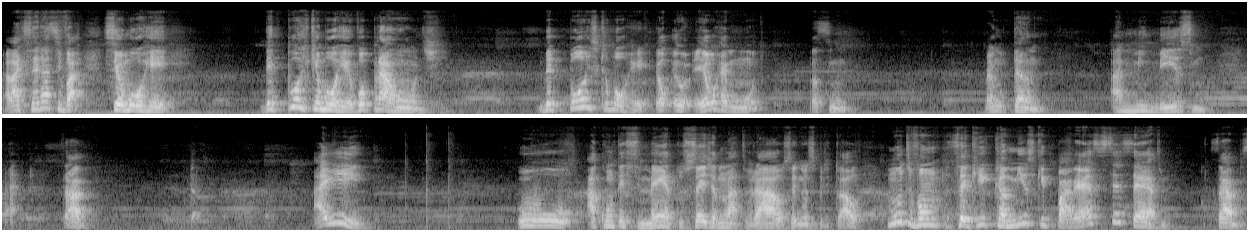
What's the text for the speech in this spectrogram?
Ela, será se vai, se eu morrer, depois que eu morrer, eu vou para onde? Depois que eu morrer, eu, eu, eu Raimundo, assim, perguntando a mim mesmo, sabe? Aí, o acontecimento, seja no natural, seja no espiritual, muitos vão seguir caminhos que parecem ser certos, sabe?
